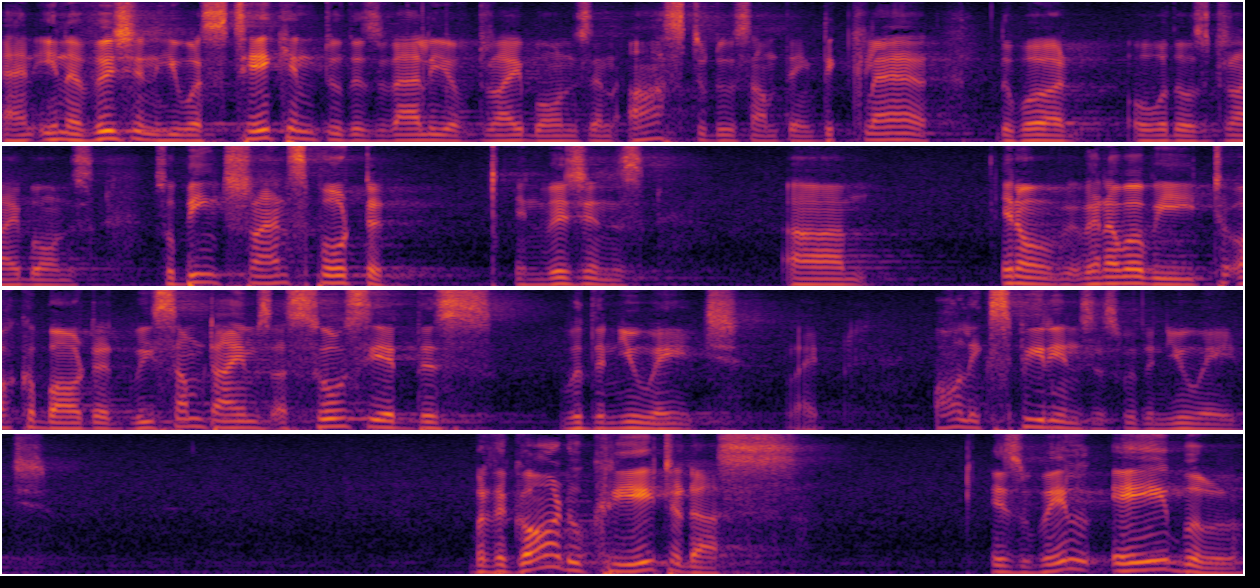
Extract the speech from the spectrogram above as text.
And in a vision, he was taken to this valley of dry bones and asked to do something, declare the word over those dry bones. So, being transported in visions, um, you know, whenever we talk about it, we sometimes associate this with the new age? All experiences with the new age. But the God who created us is well able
